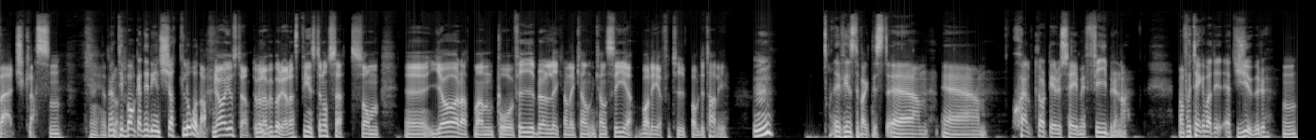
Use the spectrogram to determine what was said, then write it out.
världsklass. Mm. Helt Men tillbaka till din köttlåda. Ja, just det. Det var där vi började. Finns det något sätt som eh, gör att man på fibrer eller liknande kan, kan se vad det är för typ av detalj? Mm. Det finns det faktiskt. Eh, eh, självklart det du säger med fibrerna. Man får tänka på att ett djur Mm.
